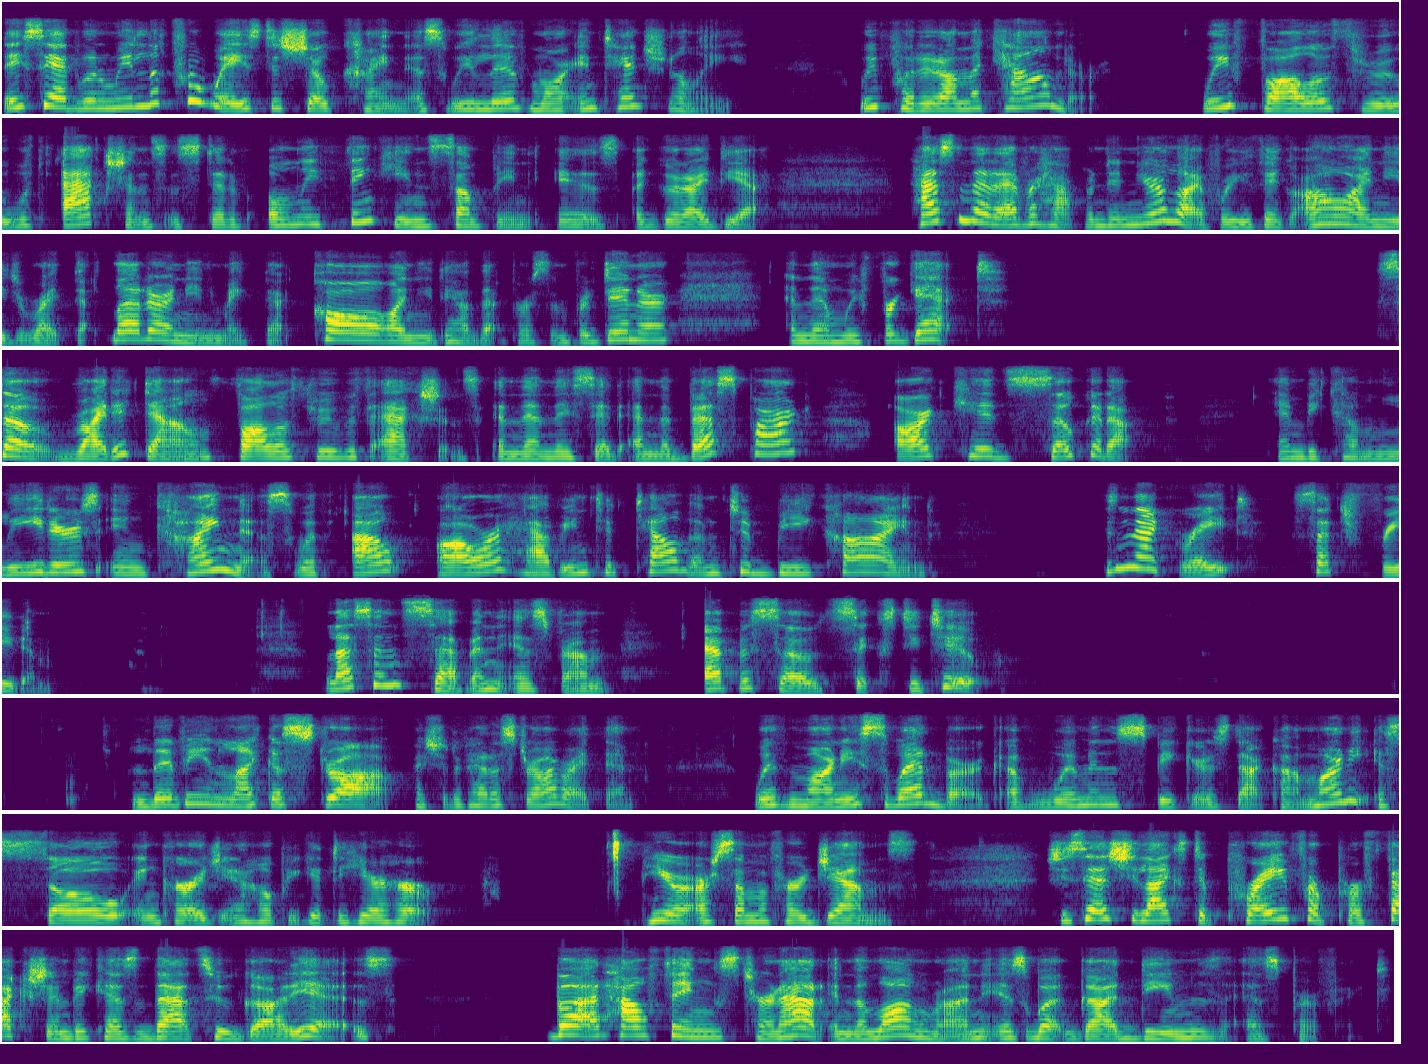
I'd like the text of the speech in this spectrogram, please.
They said when we look for ways to show kindness, we live more intentionally. We put it on the calendar. We follow through with actions instead of only thinking something is a good idea. Hasn't that ever happened in your life where you think, oh, I need to write that letter, I need to make that call, I need to have that person for dinner, and then we forget? So write it down, follow through with actions. And then they said, and the best part, our kids soak it up and become leaders in kindness without our having to tell them to be kind. Isn't that great? Such freedom. Lesson seven is from episode 62 Living Like a Straw. I should have had a straw right then. With Marnie Swedberg of womensspeakers.com. Marnie is so encouraging. I hope you get to hear her. Here are some of her gems. She says she likes to pray for perfection because that's who God is. But how things turn out in the long run is what God deems as perfect.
